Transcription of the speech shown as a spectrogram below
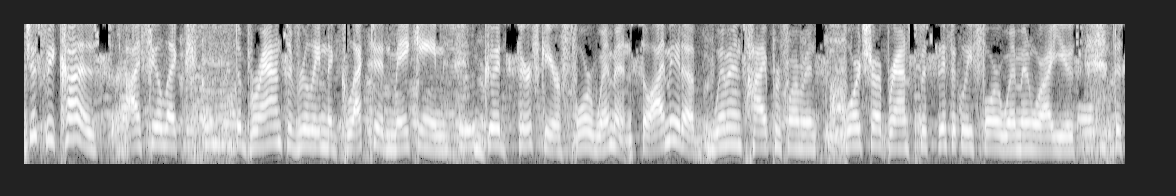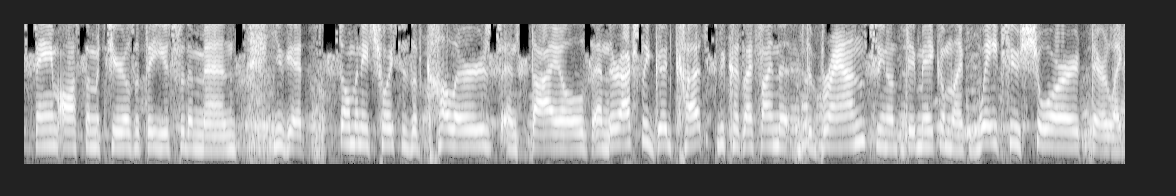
just because I feel like the brands have really neglected making good surf gear for women. So I made a women's high performance board short brand specifically for women where I use the same awesome materials that they use for the men's. You get so many choices of colors and styles, and they're actually good cuts because I find that the brands, you know, they make them like way too short. They're like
